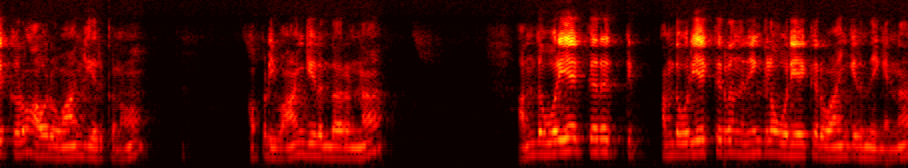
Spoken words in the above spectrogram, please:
ஏக்கரும் அவர் வாங்கி இருக்கணும். அப்படி வாங்கியிருந்தாருன்னா அந்த ஒரு ஏக்கருக்கு அந்த ஒரு ஏக்கர் வந்து நீங்களும் ஒரு ஏக்கர் வாங்கியிருந்தீங்கன்னா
